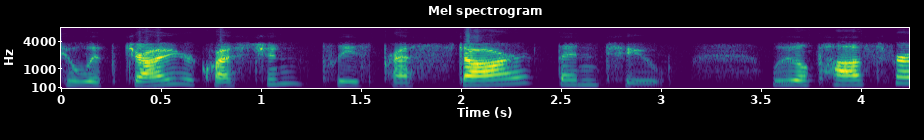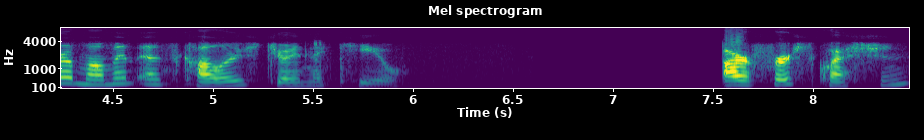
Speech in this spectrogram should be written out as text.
To withdraw your question, please press star, then two. We will pause for a moment as callers join the queue. Our first question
